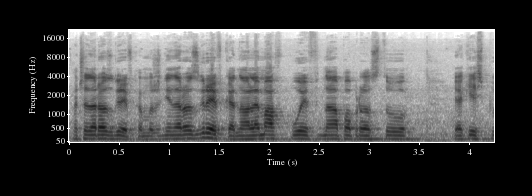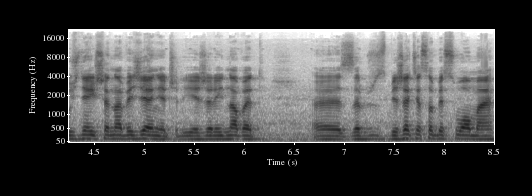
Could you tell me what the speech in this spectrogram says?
Znaczy na rozgrywkę, może nie na rozgrywkę, no ale ma wpływ na po prostu jakieś późniejsze nawiezienie, czyli jeżeli nawet e, zbierzecie sobie słomę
